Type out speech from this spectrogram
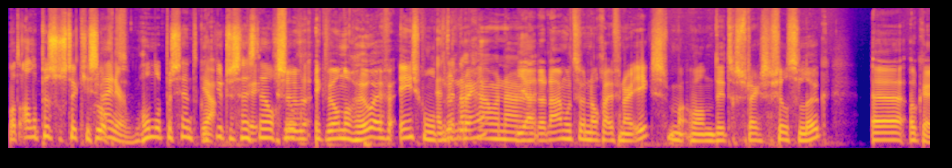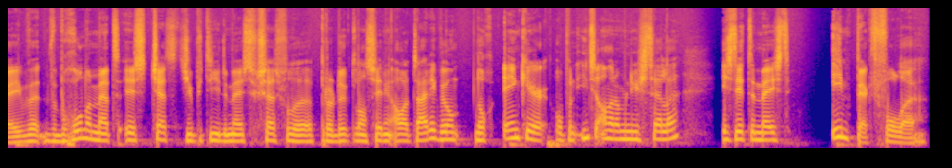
Want alle puzzelstukjes Klopt. zijn er. 100% computers zijn snel Zullen genoeg. we- ik wil nog heel even één seconde En daarna terugbrengen. gaan we naar... Ja, daarna moeten we nog even naar X, want dit gesprek is veel te leuk. Eh, Oké, we, we begonnen met is ChatGPT de meest succesvolle productlancering aller tijden? Ik wil hem nog één keer op een iets andere manier stellen. Is dit de meest impactvolle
